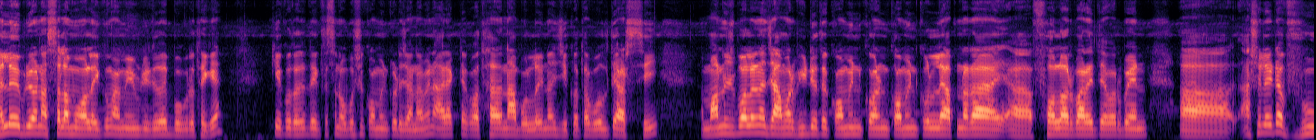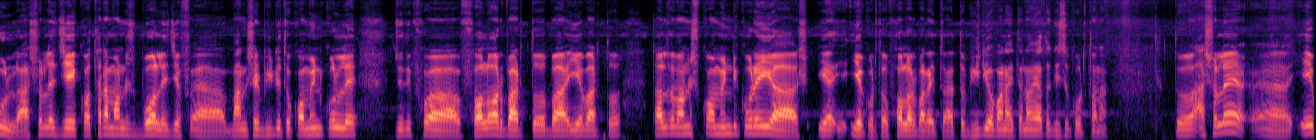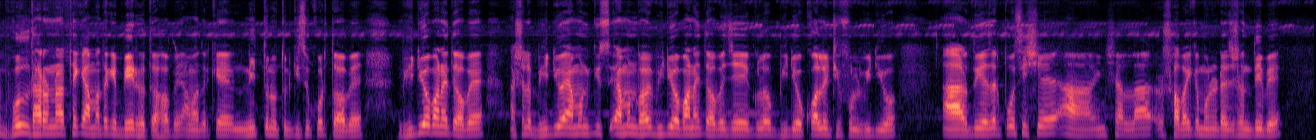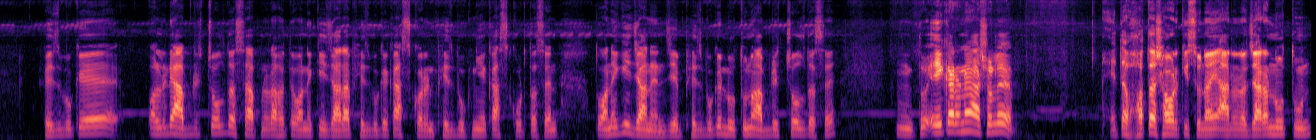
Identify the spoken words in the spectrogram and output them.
Hello everyone আসসালামু আলাইকুম। আমি এমডি হৃদয় বগুড়া থেকে। কে কোথাতে দেখতেছেন অবশ্যই কমেন্ট করে জানাবেন। আর একটা কথা না বললেই নয়, যে কথা বলতে আসছি। মানুষ বলে না যে আমার ভিডিওতে কমেন্ট করেন কমেন্ট করলে আপনারা ফলোয়ার বাড়াইতে পারবেন। আসলে এটা ভুল। আসলে যে কথাটা মানুষ বলে, যে মানুষের ভিডিওতে কমেন্ট করলে যদি ফলোয়ার বাড়তো বা ইয়ে বাড়তো, তাহলে তো মানুষ কমেন্টই করেই ইয়ে ইয়ে করতো ফলোয়ার বাড়াইতো। এত ভিডিও বানাইতো না, এত কিছু করতো না। তো আসলে এই ভুল ধারণা থেকে আমাদেরকে বের হতে হবে, আমাদেরকে নিত্য নতুন কিছু করতে হবে, ভিডিও বানাইতে হবে। আসলে ভিডিও এমন কিছু, এমনভাবে ভিডিও বানাইতে হবে যে এগুলো ভিডিও কোয়ালিটিফুল ভিডিও আর দুই হাজার পঁচিশে ইনশাল্লাহ সবাইকে মনিটাইজেশন দিবে। ফেসবুকে অলরেডি আপডেট চলতেছে, আপনারা হয়তো অনেকেই যারা ফেসবুকে কাজ করেন ফেসবুক নিয়ে কাজ করতেছেন, তো অনেকেই জানেন যে ফেসবুকে নতুন আপডেট চলতেছে। তো এই কারণে আসলে এতে হতাশ হওয়ার কিছু নাই। আর যারা নতুন,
